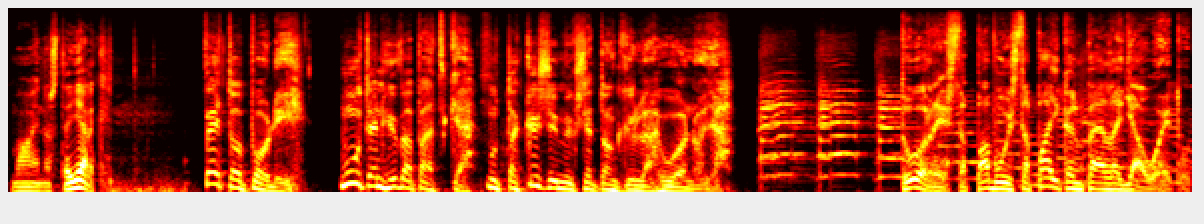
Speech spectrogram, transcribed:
mainosta jälkeen. Petopodi. Muuten hyvä pätkä, mutta kysymykset on kyllä huonoja. Tuoreista pavuista paikan päällä jauhetut.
